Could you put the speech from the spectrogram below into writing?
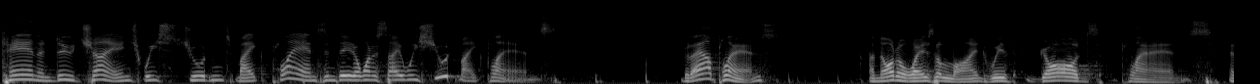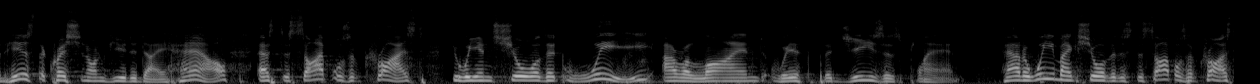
can and do change, we shouldn't make plans. Indeed, I want to say we should make plans. But our plans are not always aligned with God's plans. And here's the question on view today How, as disciples of Christ, do we ensure that we are aligned with the Jesus plan? How do we make sure that as disciples of Christ,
